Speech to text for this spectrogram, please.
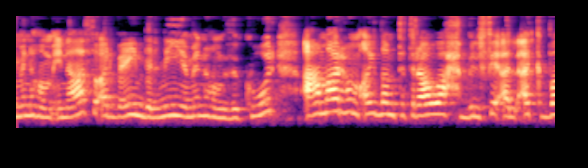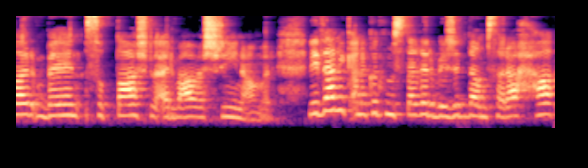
منهم إناث و40% منهم ذكور. أعمارهم أيضا تتراوح بالفئة الأكبر بين 16 ل 24 عمر. لذلك أنا كنت مستغربة جدا بصراحة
